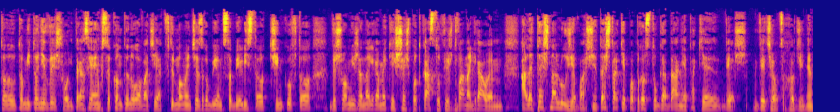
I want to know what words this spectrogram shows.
to, to mi to nie wyszło i teraz ja ją chcę kontynuować. Jak w tym momencie zrobiłem sobie listę odcinków, to wyszło mi, że nagram jakieś sześć podcastów, już dwa nagrałem, ale też na luzie właśnie, też takie po prostu gadanie, takie, wiesz, wiecie o co chodzi, nie?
